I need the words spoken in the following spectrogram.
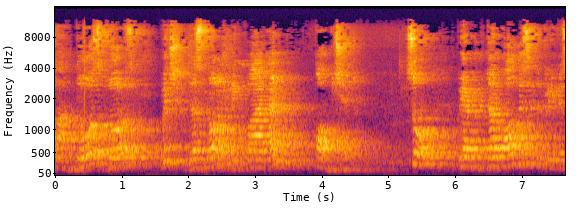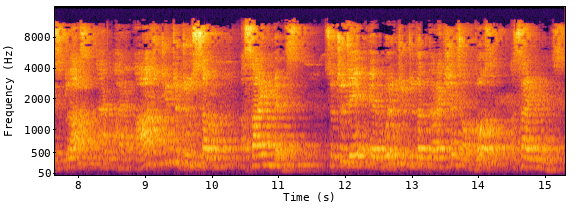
are those verbs which does not require an object. So, we have done all this in the previous class and I asked you to do some assignments so today we are going to do the corrections of those assignments.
